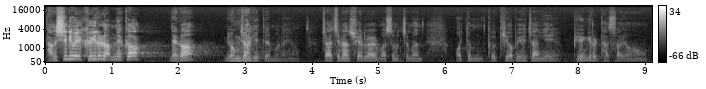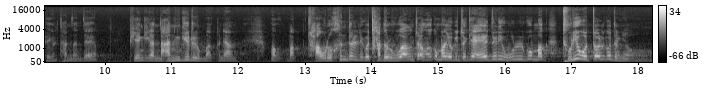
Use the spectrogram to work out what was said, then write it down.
당신이 왜 그 일을 합니까? 내가 명자이기 때문에요. 자 지난 수요일 날 말씀했지만 어떤 그 기업의 회장이 비행기를 탔어요. 비행기를 탔는데 비행기가 난기류 막 그냥 막, 막 좌우로 흔들리고 다들 우왕좌왕하고 막 여기저기 애들이 울고 막 두려워 떨거든요.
